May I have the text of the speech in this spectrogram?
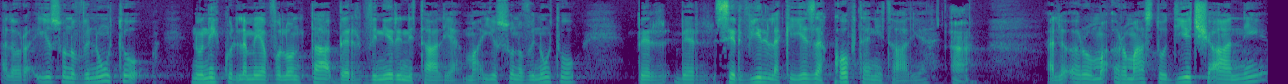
Allora, io sono venuto, non è con la mia volontà per venire in Italia, ma io sono venuto per, per servire la Chiesa copta in Italia. Ah, Allora, ma- rimasto dieci anni,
